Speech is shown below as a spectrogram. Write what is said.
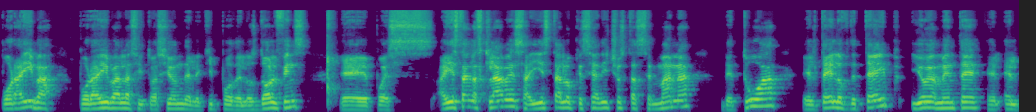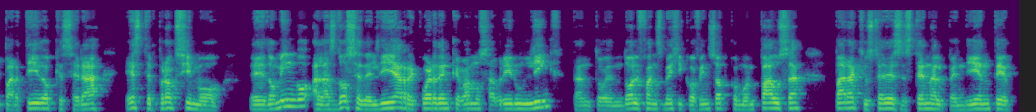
Por ahí va, por ahí va la situación del equipo de los Dolphins. Eh, pues ahí están las claves, ahí está lo que se ha dicho esta semana. De Tua, el Tale of the Tape y obviamente el, partido que será este próximo eh, domingo a las 12 del día. Recuerden que vamos a abrir un link tanto en Dolphins México FinSop como en pausa para que ustedes estén al pendiente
